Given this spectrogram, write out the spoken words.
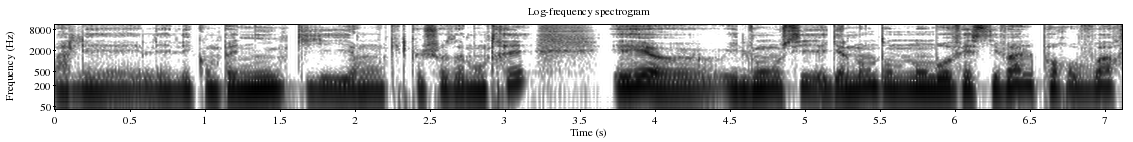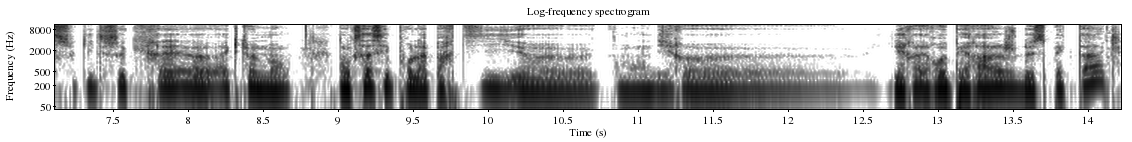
bah, les, les, les compagnies qui ont quelque chose à montrer, et euh, ils vont aussi également dans de nombreux festivals pour voir ce qu'il se crée euh, actuellement. Donc ça, c'est pour la partie, euh, comment dire, je dirais repérage de spectacles.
